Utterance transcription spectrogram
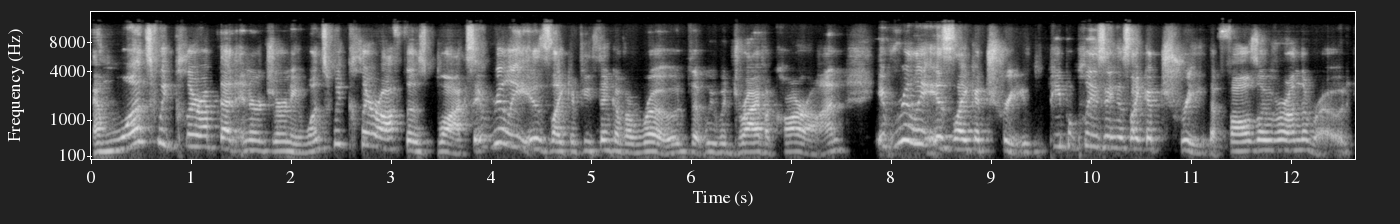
And once we clear up that inner journey, once we clear off those blocks, it really is like if you think of a road that we would drive a car on, it really is like a tree. People pleasing is like a tree that falls over on the road.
